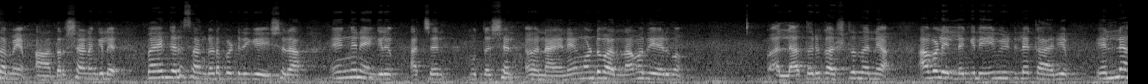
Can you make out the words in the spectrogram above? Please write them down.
സമയം ആദർശാണെങ്കിൽ ഭയങ്കര സങ്കടപ്പെട്ടിരിക്കുക ഈശ്വര. എങ്ങനെയെങ്കിലും അച്ഛൻ മുത്തശ്ശൻ നയനയും കൊണ്ട് വന്നാൽ മതിയായിരുന്നു. വല്ലാത്തൊരു കഷ്ടം തന്നെയാണ് അവളില്ലെങ്കിൽ ഈ വീട്ടിലെ കാര്യം എല്ലാ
